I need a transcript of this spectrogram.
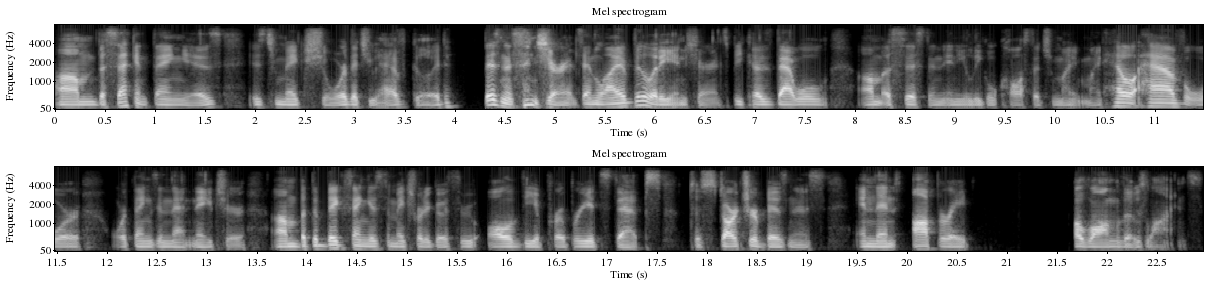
Um, the second thing is is to make sure that you have good business insurance and liability insurance because that will um, assist in any legal costs that you might might have or or things in that nature. Um, but the big thing is to make sure to go through all of the appropriate steps to start your business and then operate along those lines.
